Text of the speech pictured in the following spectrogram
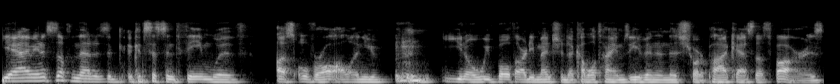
Yeah, I mean, it's something that is a, a consistent theme with us overall and you've you know we've both already mentioned a couple times even in this short podcast thus far is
